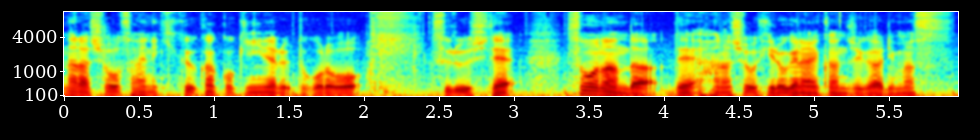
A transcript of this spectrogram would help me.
ら詳細に聞く、過去気になるところをスルーして、そうなんだで話を広げない感じがあります。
